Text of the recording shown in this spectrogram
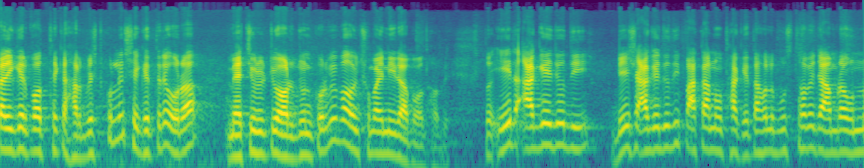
তারিখের পর থেকে হারভেস্ট করলে সেক্ষেত্রে ওরা ম্যাচুরিটি অর্জন করবে বা ওই সময় নিরাপদ হবে। তো এর আগে যদি, বেশ আগে যদি পাকানো থাকে, তাহলে বুঝতে হবে যে আমরা অন্য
